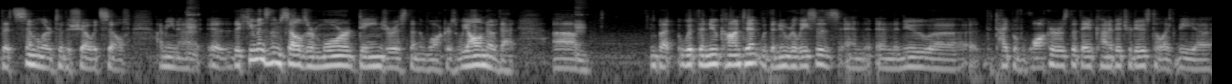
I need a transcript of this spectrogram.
that's similar to the show itself. I mean, uh, uh, the humans themselves are more dangerous than the walkers. We all know that. Um, But with the new content, with the new releases, and and the new uh, the type of walkers that they've kind of introduced, to like the uh,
